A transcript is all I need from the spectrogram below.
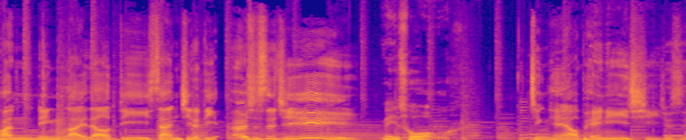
欢迎来到第三季的第二十四集。没错，今天要陪你一起就是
